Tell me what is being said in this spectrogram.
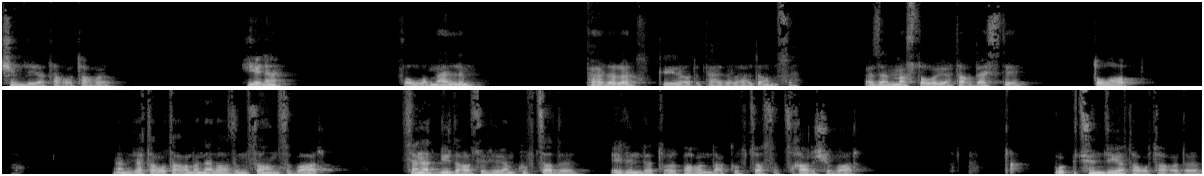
İkinci yataq otağı. Yenə valla müəllim pərdələr qeyri-adi pərdələrdir hamısı. Bəzənmə stolu, yataq dəsti, dolab, Yəni yataq otağında nə lazımdırsa hamısı var. Sənəd bir daha söyləyirəm, kupçadır. Evin də, torpağın da kupçası, çıxarışı var. Bu üçüncü yataq otağıdır.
